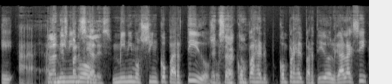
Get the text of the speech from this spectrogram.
eh, a- a Planes mínimo, parciales. mínimo cinco partidos. O sea, compras el, compras el partido del Galaxy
